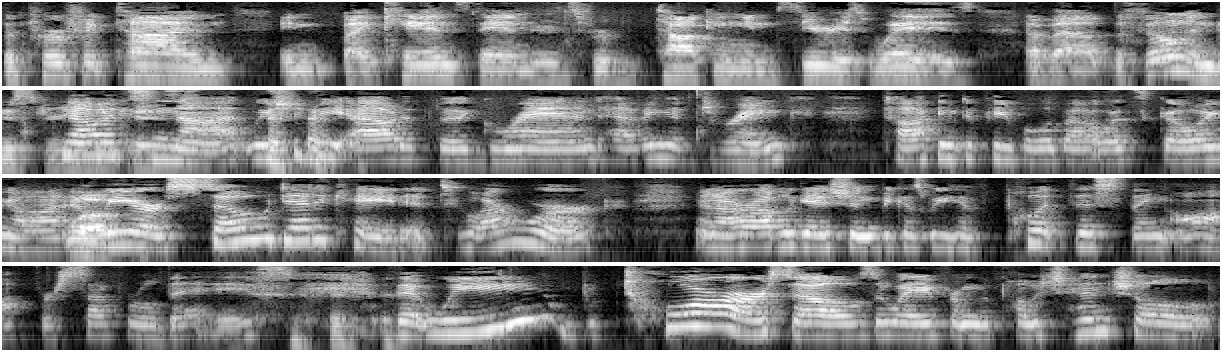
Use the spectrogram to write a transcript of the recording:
the perfect time in by Cannes standards for talking in serious ways about the film industry. No, because... it's not. We should be out at the Grand having a drink, talking to people about what's going on. Well- and we are so dedicated to our work and our obligation because we have put this thing off for several days that we tore ourselves away from the potential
